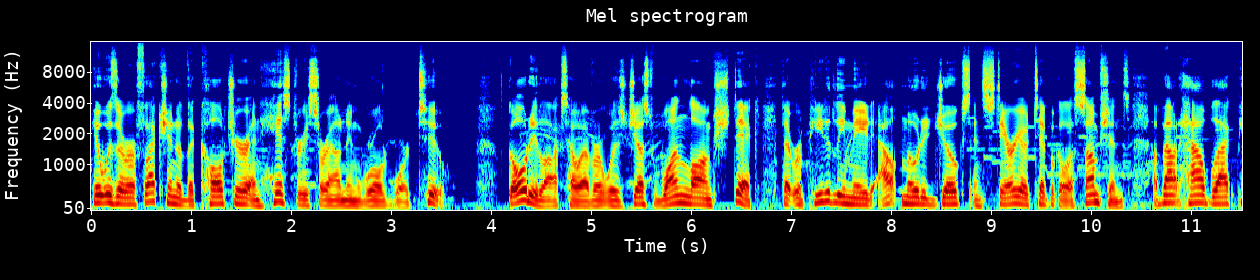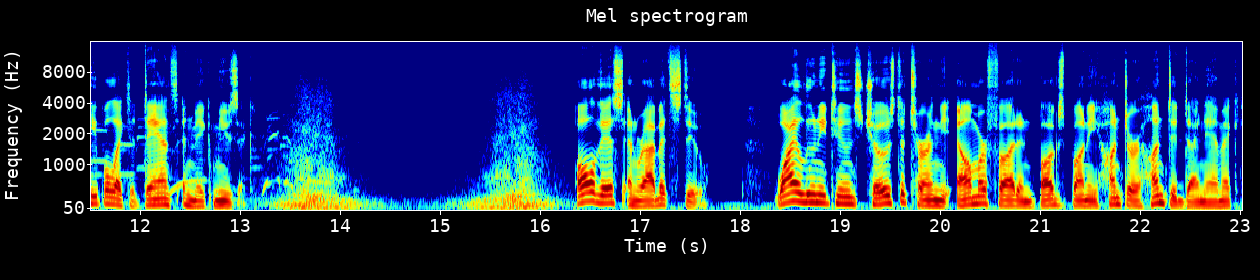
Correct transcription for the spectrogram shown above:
It was a reflection of the culture and history surrounding World War II. Goldilocks, however, was just one long shtick that repeatedly made outmoded jokes and stereotypical assumptions about how black people like to dance and make music. All this and Rabbit Stew. Why Looney Tunes chose to turn the Elmer Fudd and Bugs Bunny hunter hunted dynamic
